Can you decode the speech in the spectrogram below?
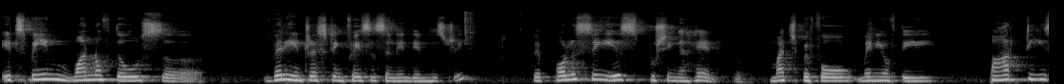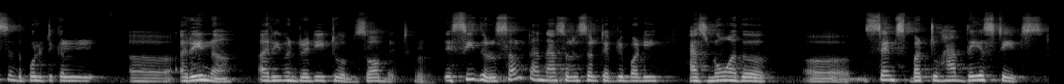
it's been one of those uh, very interesting phases in Indian history where policy is pushing ahead much before many of the parties in the political uh, arena are even ready to absorb it. They see the result, and as a result, everybody has no other uh, sense but to have their states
